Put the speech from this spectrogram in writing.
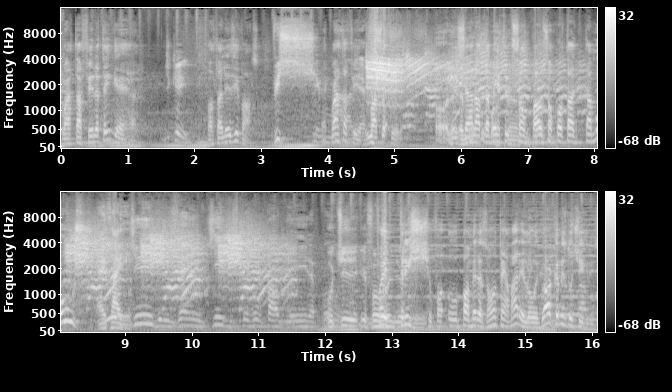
Quarta-feira tem guerra. De quê? Fortaleza e Vasco. Vixe, É quarta-feira. Isso. Quarta-feira. Olha, E o Ceará também é frente de São Paulo. São Paulo tá, tá murcho. É isso aí. Tigres, hein? O Tigres pegou o Palmeiras. pô. O Tigre foi. Foi triste. O O Palmeiras ontem amarelou, igual a camisa do Tigres.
